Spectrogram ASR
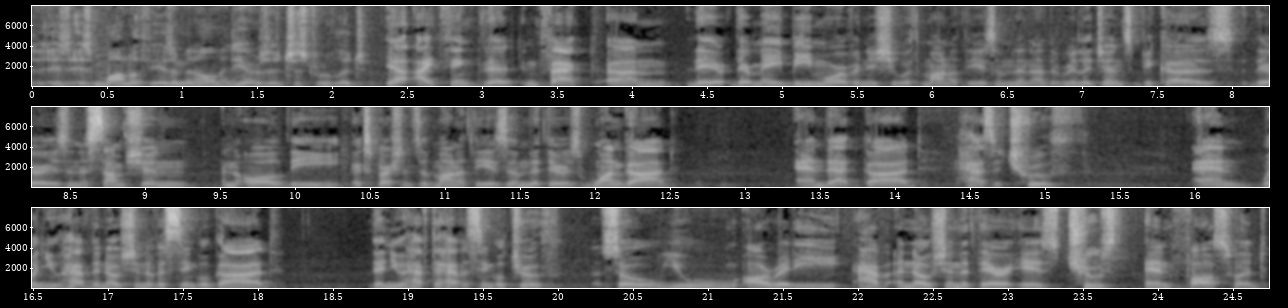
is, is monotheism an element here, or is it just religion? Yeah, I think that in fact um, there there may be more of an issue with monotheism than other religions because there is an assumption in all the expressions of monotheism that there is one God, and that God has a truth, and when you have the notion of a single God, then you have to have a single truth. So you already have a notion that there is truth and falsehood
